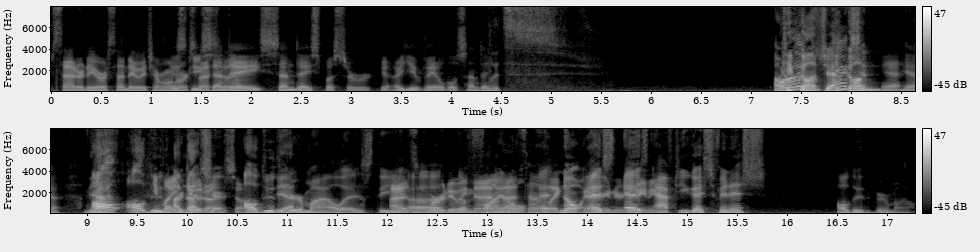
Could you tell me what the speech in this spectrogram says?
Saturday or Sunday, whichever one Let's works do best for them. Sunday. Sunday's supposed to. Are you available Sunday? Let's All Keep right, going, keep going. Jackson. Yeah. yeah. Yeah. I'll I'll do He the might I'm do not it on sure. his own. I'll do the Yeah. beer mile as the As uh, we're doing the that, that final. sounds uh, like no, very as as entertaining. after you guys finish, I'll do the beer mile.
